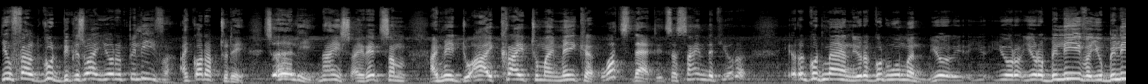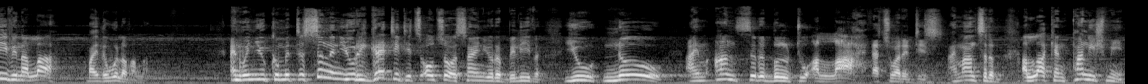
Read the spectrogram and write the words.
You felt good because why? You're a believer. I got up today. It's early, nice. I read some, I made dua, I cried to my maker. What's that? It's a sign that you're a, you're a good man, you're a good woman, you're, you- you're, you're a believer, you believe in Allah by the will of Allah. And when you commit a sin and you regret it, it's also a sign you're a believer. You know I'm answerable to Allah. That's what it is. I'm answerable. Allah can punish me.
